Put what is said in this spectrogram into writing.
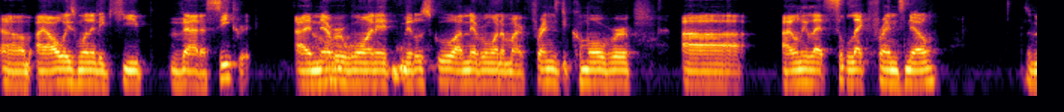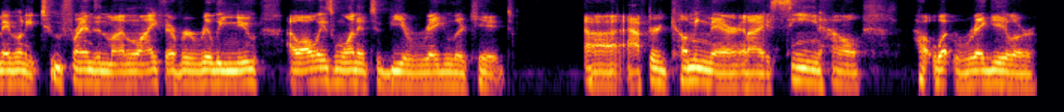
um, I always wanted to keep that a secret. I never oh. wanted middle school. I never wanted my friends to come over. Uh, I only let select friends know. So maybe only two friends in my life ever really knew. I always wanted to be a regular kid. Uh, after coming there and I seen how how, what regular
